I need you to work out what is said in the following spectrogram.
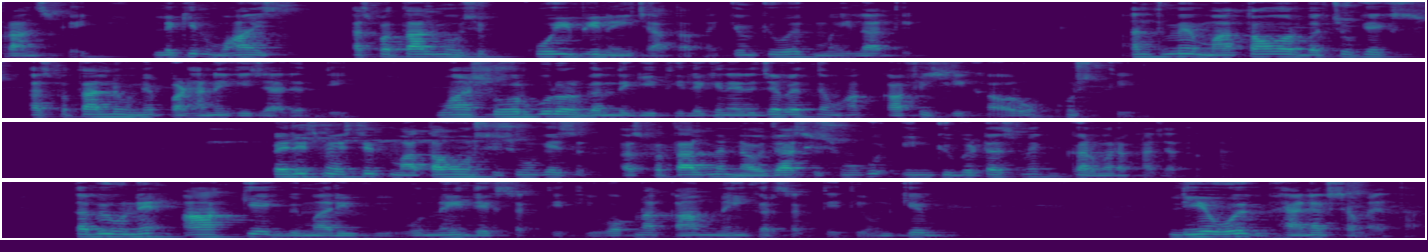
फ्रांस गई, लेकिन वहाँ इस अस्पताल में उसे कोई भी नहीं चाहता था, क्योंकि वो एक महिला थी। अंत में माताओं और बच्चों के एक अस्पताल ने उन्हें पढ़ाने की इजाज़त दी। वहाँ शोरगुल और गंदगी थी, लेकिन एलिजाबेथ ने वहाँ काफ़ी सीखा और वो खुश थी। पेरिस में स्थित माताओं और शिशुओं के अस्पताल में नवजात शिशुओं को इनक्यूबेटर्स में गर्म रखा जाता था। तभी उन्हें आँख की एक बीमारी हुई, वो नहीं देख सकती थी, वो अपना काम नहीं कर सकती थी, उनके लिए वो एक भयानक समय था।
